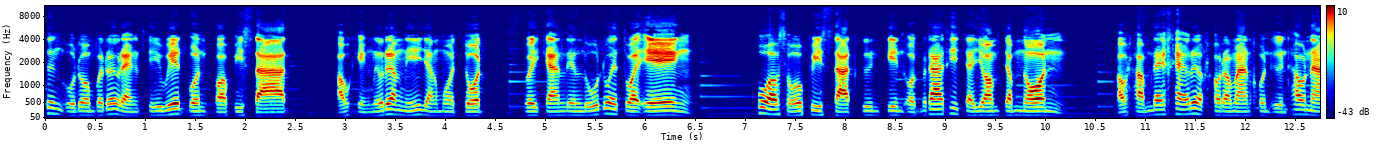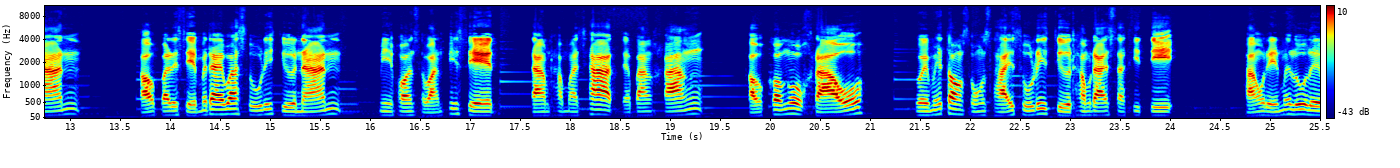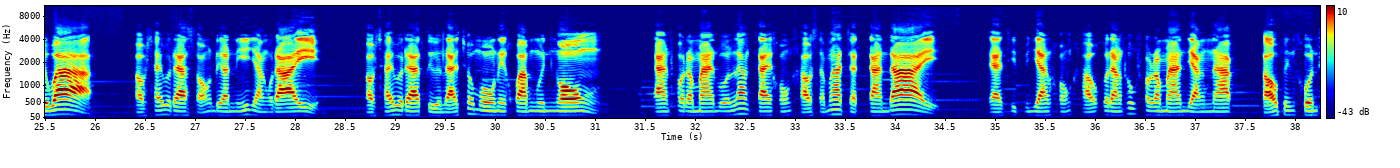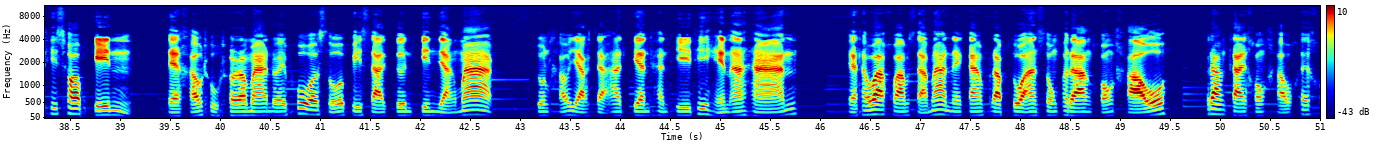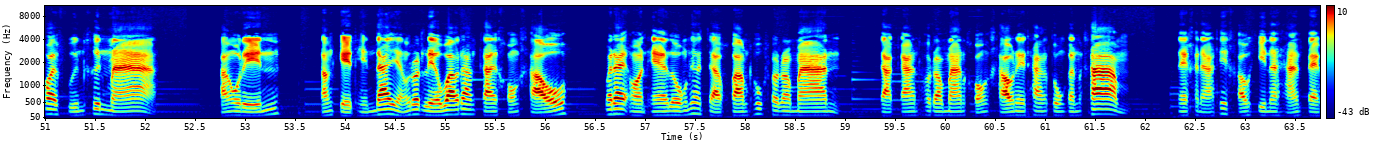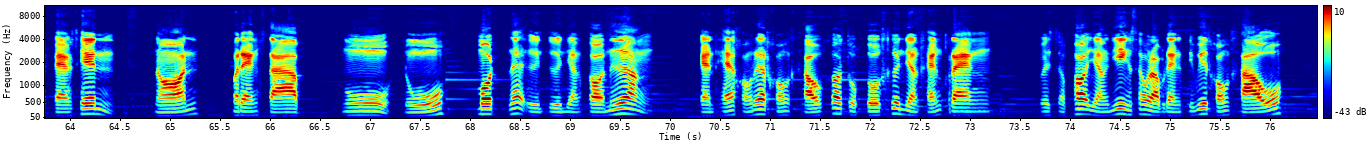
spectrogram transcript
ซึ่งอุดมไปด้วยแหล่งชีวิตบนเกาะปีศาจเขาเก่งในเรื่องนี้อย่างหมดจด โดยการเรียนรู้ด้วยตัวเอง ผู้อาวุโสปีศาจกืนกินอดไม่ได้ที่จะยอมจำนน เขาทำได้แค่เลือกทรมานคนอื่นเท่านั้น เขาปฏิเสธไม่ได้ว่าซูริจือนั้น มีพรสวรรค์พิเศษตามธรรมชาติแต่บางครั้ง เขาก็โง่เขลาโดยไม่ต้องสงสัยซูริจือทำลายสถิติทางเหรียญไม่รู้เลยว่า เขาใช้เวลาสองเดือนนี้อย่างไร เขาใช้เวลาตื่นหลายชั่วโมงในความงุนงง การทรมานบนร่างกายของเขาสามารถจัดการได้ แต่จิตวิญญาณของเขากำลังทุกข์ทรมานอย่างหนัก เขาเป็นคนที่ชอบกิน แต่เขาถูกทรมานโดยผู้อาวุโสปีศาจเกินกินอย่างมาก จนเขาอยากจะอาเจียนทันทีที่เห็นอาหาร แต่ถ้าว่าความสามารถในการปรับตัวอันทรงพลังของเขา ร่างกายของเขาค่อยๆฟื้นขึ้นมาทางรินสังเกตเห็นได้อย่างรวดเร็วว่าร่างกายของเขา ไม่ได้อ่อนแอลงเนื่องจากความทุกข์ทรมาน จากการทรมานของเขาในทางตรงกันข้าม ในขณะที่เขากินอาหารแปลกๆ เช่นหนอน แมลงสาบ งู หนู มด และอื่นๆ อย่างต่อเนื่อง แกนแท้ของเลือดของเขาก็ตบโตขึ้นอย่างแข็งแกร่ง โดยเฉพาะอย่างยิ่งสำหรับแหล่งชีวิตของเขา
